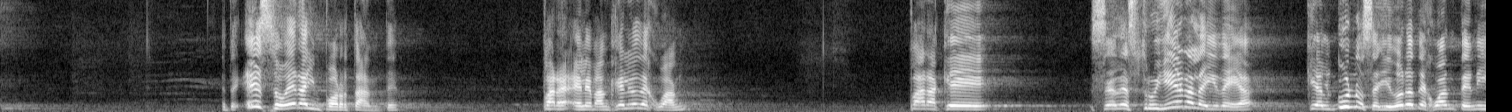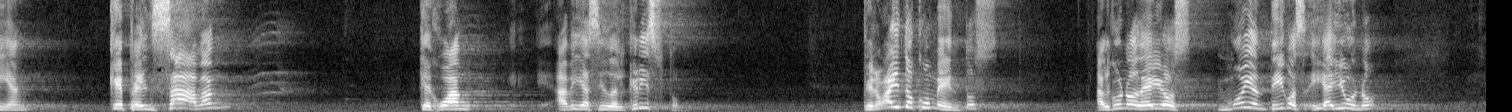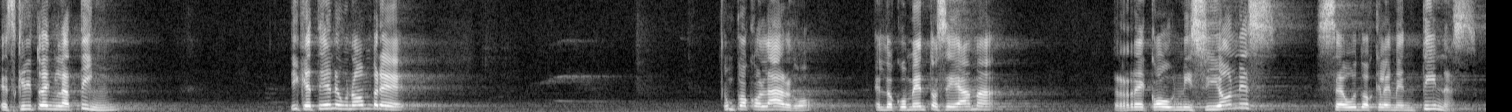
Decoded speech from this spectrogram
eso era importante para el Evangelio de Juan, para que se destruyera la idea que algunos seguidores de Juan tenían, que pensaban que Juan había sido el Cristo. Pero hay documentos, algunos de ellos muy antiguos, y hay uno escrito en latín y que tiene un nombre un poco largo. El documento se llama Recogniciones pseudoclementinas.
